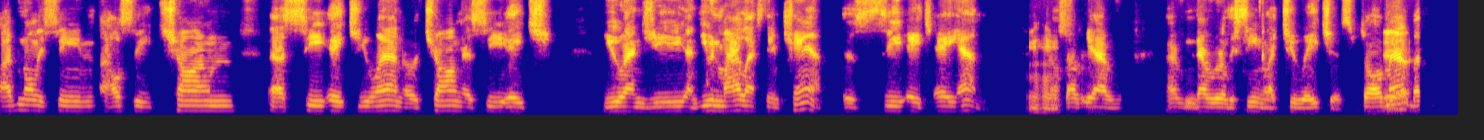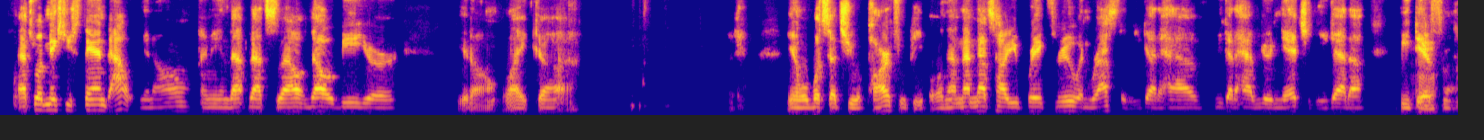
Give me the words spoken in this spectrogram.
I've only seen I'll see Chun as C H U N or Chung as C H U N G, and even my last name Chan is C H A N. You Mhm. know, so yeah, I've, I've never really seen like two H's. So Yeah. man, but that's what makes you stand out. You know, I mean that that's that that would be your, you know, like. uh you know what sets you apart from people and then, then that's how you break through in wrestling you got to have you got to have your niche and you got to be Mhm. different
